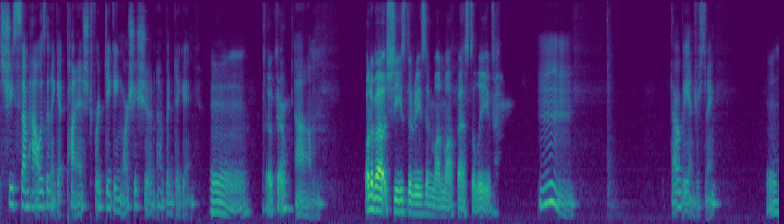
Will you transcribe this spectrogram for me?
she somehow is gonna get punished for digging where she shouldn't have been digging. Hmm. Okay. Um, What about she's the reason Mon Mothma has to leave? hmm, that would be interesting. Hmm.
